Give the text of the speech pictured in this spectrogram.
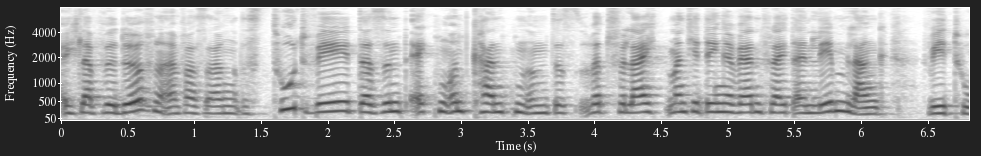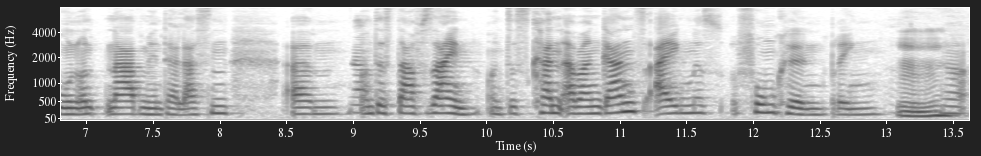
ich glaube, wir dürfen einfach sagen, das tut weh, da sind Ecken und Kanten und das wird vielleicht, manche Dinge werden vielleicht ein Leben lang wehtun und Narben hinterlassen. Ähm, ja. Und das darf sein. Und das kann aber ein ganz eigenes Funkeln bringen. Mhm. Ja.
